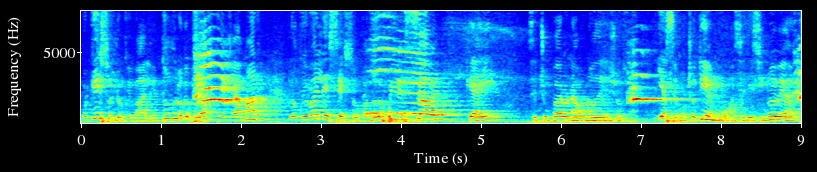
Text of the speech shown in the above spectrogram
porque eso es lo que vale. Todo lo que podamos reclamar, lo que vale es eso, cuando los pibes saben que ahí se chuparon a uno de ellos. Y hace mucho tiempo, hace 19 años.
